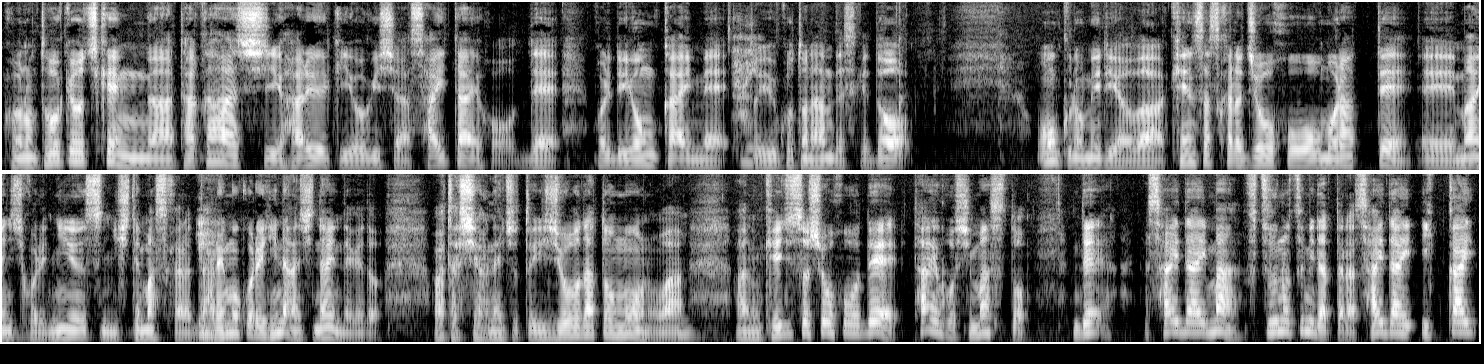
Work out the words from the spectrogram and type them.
この東京地検が高橋治之容疑者再逮捕でこれで4回目ということなんですけど、多くのメディアは検察から情報をもらって、えー毎日これニュースにしてますから誰もこれ非難しないんだけど、私はねちょっと異常だと思うのは、あの刑事訴訟法で逮捕しますと。で最大まあ普通の罪だったら最大1回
